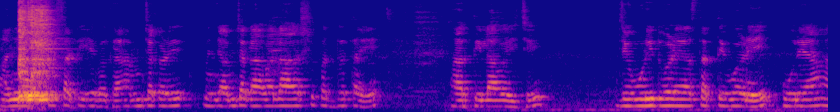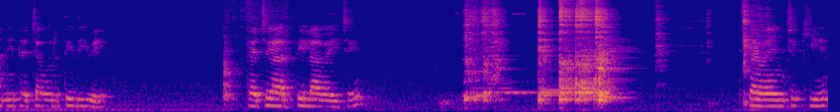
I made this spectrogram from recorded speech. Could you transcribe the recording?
आणि आरतीसाठी हे बघा आमच्याकडे म्हणजे आमच्या गावाला अशी पद्धत आहे. आरती लावायची. जे उडीद वडे असतात ते वडे पुऱ्या आणि त्याच्यावरती दिवे. त्याची आरती लावायची. शेवयांची खीर.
